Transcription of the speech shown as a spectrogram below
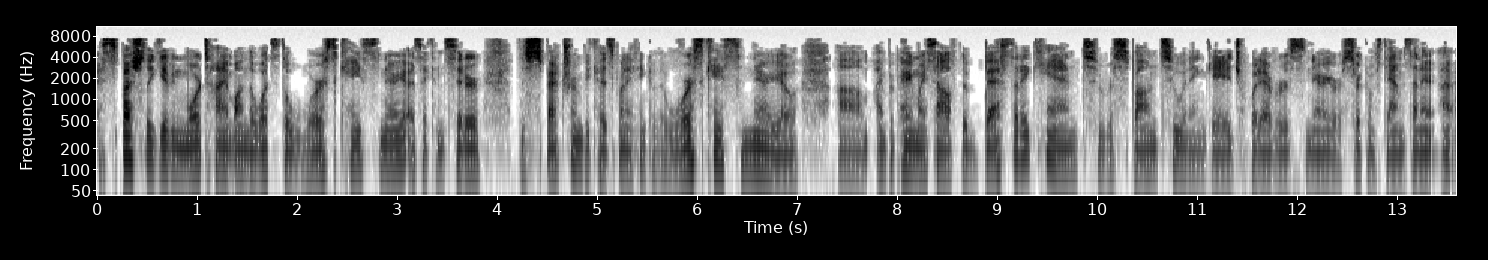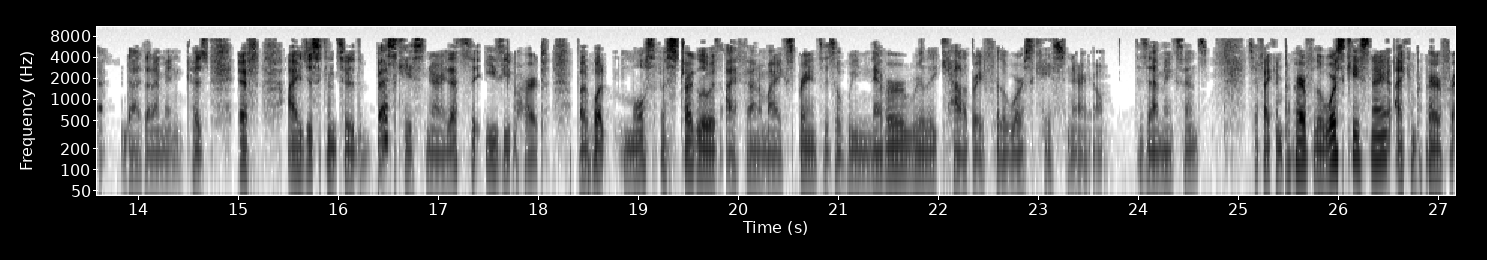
especially giving more time on the what's the worst case scenario as I consider the spectrum because when I think of the worst case scenario, um, I'm preparing myself the best that I can to respond to and engage whatever scenario or circumstance that, I, I, that, that I'm in. Because if I just consider the best case scenario, that's the easy part. But what most of us struggle with, I found in my experience, is that we never really calibrate for the worst case scenario. Does that make sense? So if I can prepare for the worst case scenario, I can prepare for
